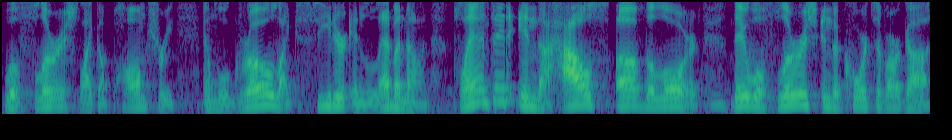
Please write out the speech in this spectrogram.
will flourish like a palm tree and will grow like cedar in Lebanon, planted in the house of the Lord. They will flourish in the courts of our God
